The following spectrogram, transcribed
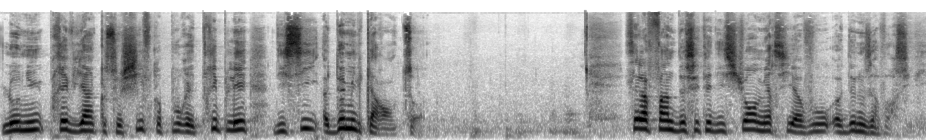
L'ONU prévient que ce chiffre pourrait tripler d'ici 2040. C'est la fin de cette édition. Merci à vous de nous avoir suivis.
